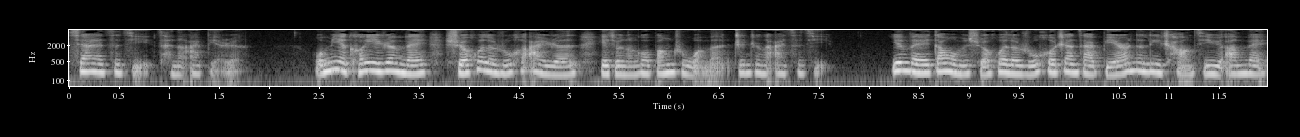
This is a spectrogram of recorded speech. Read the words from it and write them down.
先爱自己，才能爱别人。”我们也可以认为，学会了如何爱人，也就能够帮助我们真正的爱自己。因为当我们学会了如何站在别人的立场给予安慰，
